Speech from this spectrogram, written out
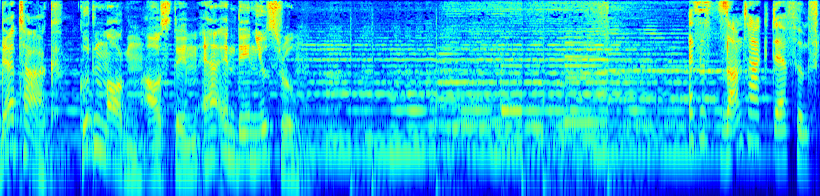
Der Tag. Guten Morgen aus dem RND Newsroom. Es ist Sonntag, der 5.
